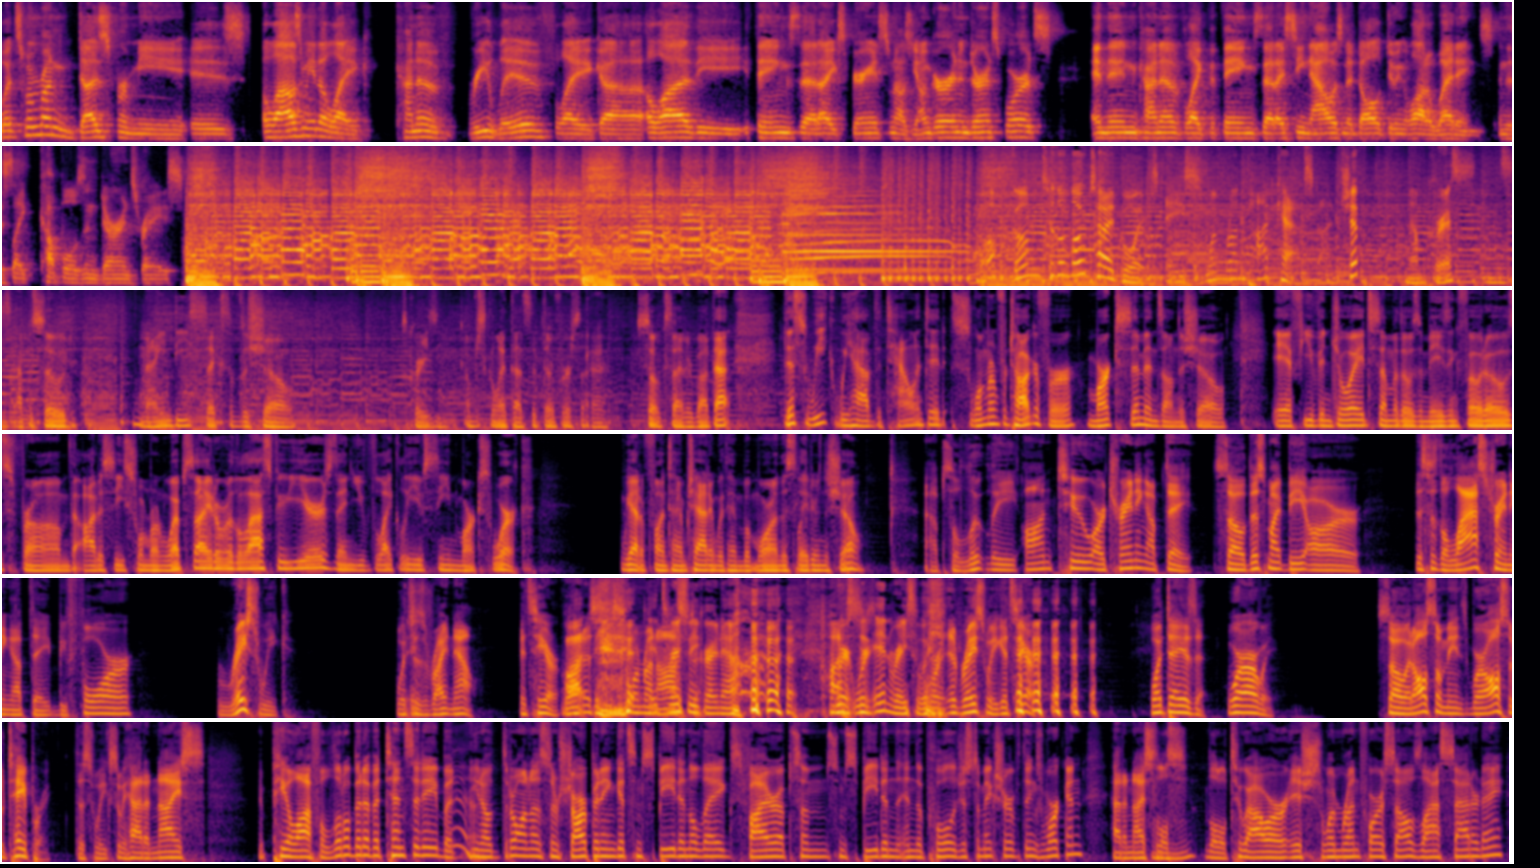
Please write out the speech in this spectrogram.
what swim run does for me is allows me to like kind of relive like uh, a lot of the things that I experienced when I was younger in endurance sports. And then kind of like the things that I see now as an adult doing a lot of weddings in this like couples endurance race. Welcome to the Low Tide Boyz, a swim run podcast. I'm Chip. And I'm Chris, and this is episode 96 of the show. It's crazy. I'm just going to let that sit there for a second. So excited about that. This week, we have the talented swim run photographer, Mark Simmons, on the show. If you've enjoyed some of those amazing photos from the Odyssey Swim Run website over the last few years, then you've likely have seen Mark's work. We had a fun time chatting with him, but more on this later in the show. Absolutely. On to our training update. So this might be our this is the last training update before race week, which is right now. It's here. What? Odyssey Swim Run it's Austin. race week right now. we're, we're in race week. We're at race week. It's here. what day is it? Where are we? So it also means we're also tapering this week. So we had a nice peel off a little bit of intensity, but Yeah. you know, throw on some sharpening, get some speed in the legs, fire up some some speed in the in the pool just to make sure everything's working. Had a nice little Mhm. little two hour ish swim run for ourselves last Saturday.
